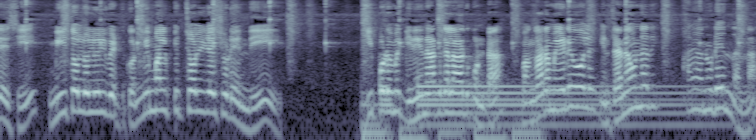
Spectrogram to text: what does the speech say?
చేసి మీతో లులులు పెట్టుకొని మిమ్మల్ని పిచ్చోళ్ళు చేసుడేంది. ఇప్పుడు మేము గిని నాటకాలు ఆడుకుంటా బంగారం ఏడేవోలే ఇంట్లోనే ఉన్నది అని అనుడేందన్నా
